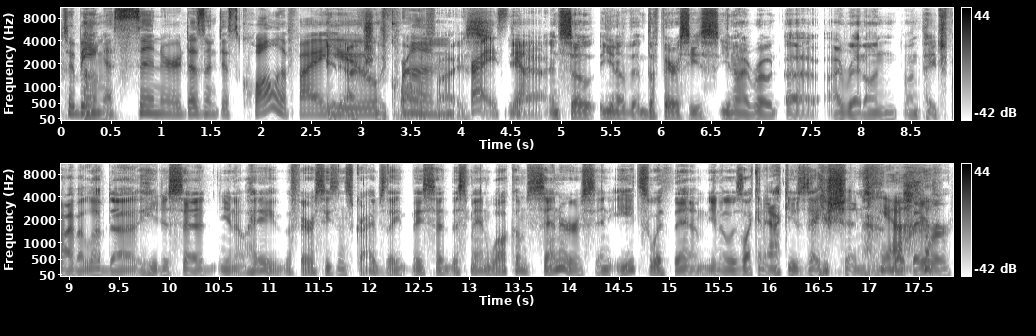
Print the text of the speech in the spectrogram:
so being um, a sinner doesn't disqualify you. it you actually qualifies Christ yeah. yeah. and so you know the, the Pharisees you know I wrote uh, I read on on page five I loved uh, he just said you know hey the Pharisees and scribes they they said this man welcomes sinners and eats with them you know it was like an accusation yeah. that they were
